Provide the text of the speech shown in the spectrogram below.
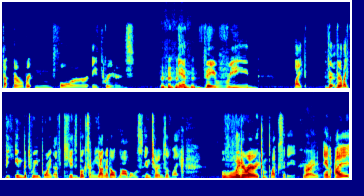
that they're written for eighth graders and they read like they're, they're like the in-between point of kids books and young adult novels in terms of like literary complexity right and I,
